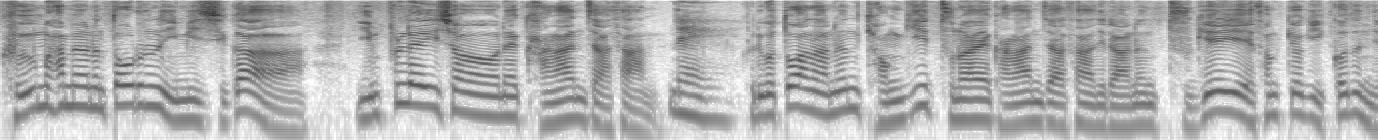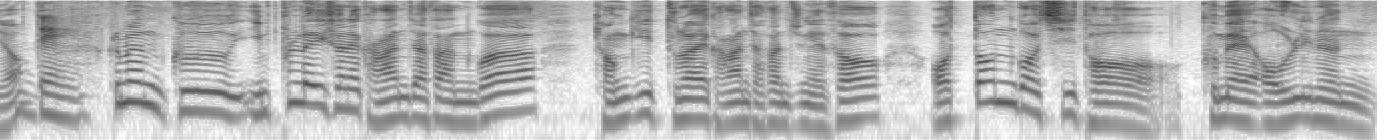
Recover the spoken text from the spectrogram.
금 하면은 떠오르는 이미지가 인플레이션에 강한 자산 네. 그리고 또 하나는 경기 둔화에 강한 자산이라는 두 개의 성격이 있거든요. 네. 그러면 그 인플레이션에 강한 자산과 경기 둔화에 강한 자산 중에서 어떤 것이 더 금에 어울리는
